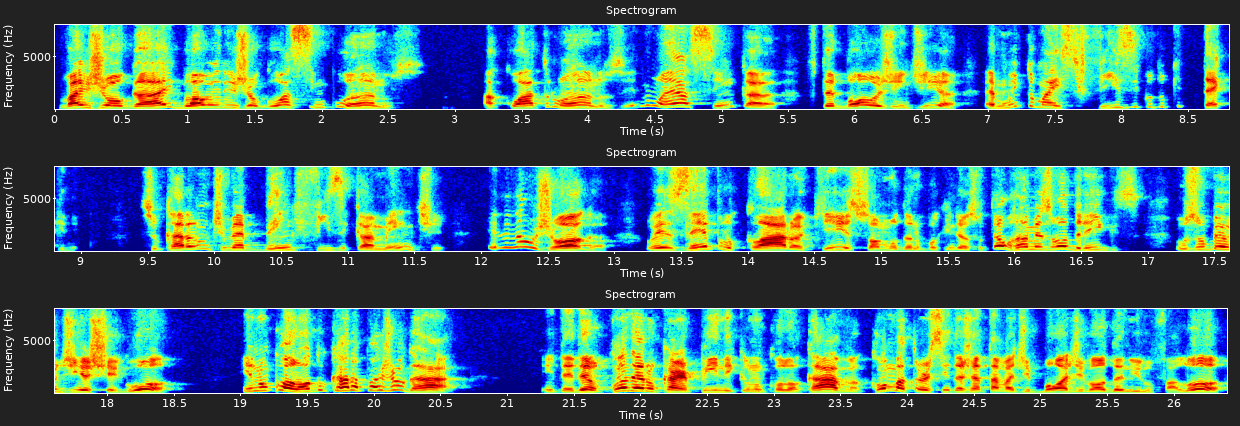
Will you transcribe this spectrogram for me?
vai jogar igual ele jogou há cinco anos, há quatro anos. E não é assim, cara. Futebol hoje em dia é muito mais físico do que técnico. Se o cara não tiver bem fisicamente, ele não joga. O exemplo claro aqui, só mudando um pouquinho de assunto, é o Rames Rodrigues. O Zubeldia chegou e não coloca o cara para jogar. Entendeu? Quando era o Carpini que não colocava, como a torcida já estava de bode, igual o Danilo falou,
